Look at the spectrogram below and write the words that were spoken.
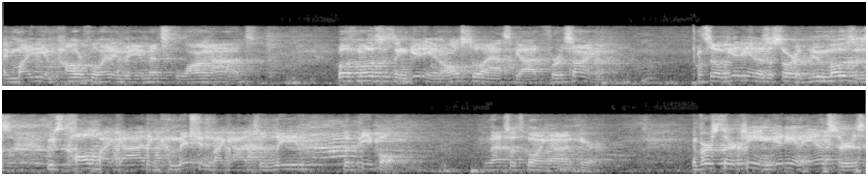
a mighty and powerful enemy amidst long odds. Both Moses and Gideon also ask God for a sign. And so Gideon is a sort of new Moses who's called by God and commissioned by God to lead the people. And that's what's going on here. In verse 13, Gideon answers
